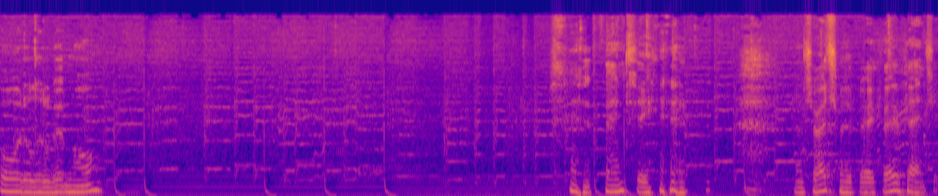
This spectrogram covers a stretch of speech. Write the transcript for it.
Forward a little bit more. fancy. That's right, Smoothberry. Very fancy.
